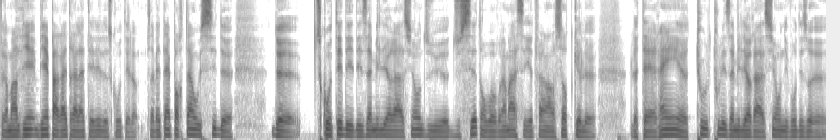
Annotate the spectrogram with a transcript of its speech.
vraiment bien, paraître à la télé de ce côté-là. Ça va être important aussi du côté des, améliorations du, site. On va vraiment essayer de faire en sorte que le, terrain, euh, toutes les améliorations au niveau euh,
